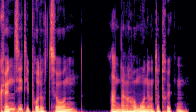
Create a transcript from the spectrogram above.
können sie die Produktion anderer Hormone unterdrücken,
